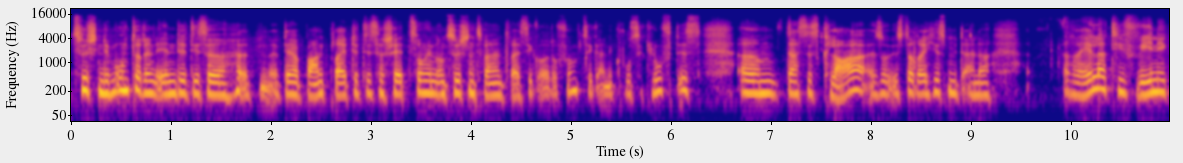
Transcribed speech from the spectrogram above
zwischen dem unteren Ende dieser, der Bandbreite dieser Schätzungen und zwischen 32,50 Euro eine große Kluft ist, ähm, das ist klar. Also Österreich ist mit einer relativ wenig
